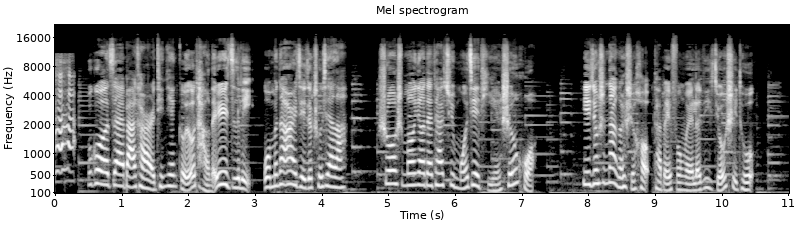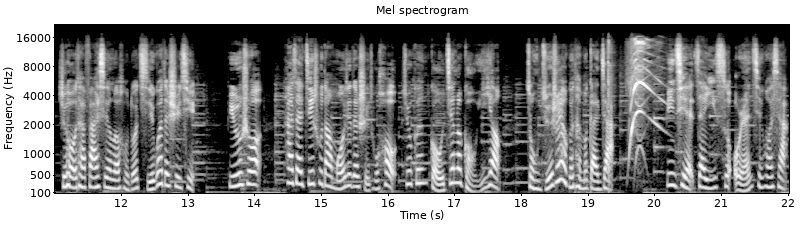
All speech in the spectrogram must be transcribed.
不过在巴卡尔天天葛优躺的日子里，我们的二姐就出现了，说什么要带他去魔界体验生活。也就是那个时候，他被封为了第九使徒。之后他发现了很多奇怪的事情，比如说他在接触到魔界的使徒后，就跟狗见了狗一样，总觉着要跟他们干架，并且在一次偶然情况下，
